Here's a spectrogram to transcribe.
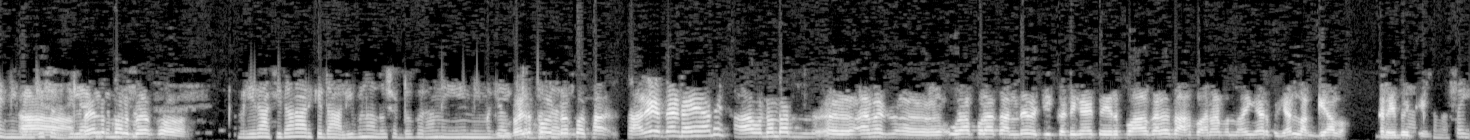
ਇੰਨੀ ਮਹਿੰਗੀ ਹਾਂ ਸਬਜ਼ੀ ਲੈ ਕੇ ਤੇ ਬਿਲਕੁਲ ਬਿਲਕੁਲ। ਵੀ ਰਾਖੀ ਦਾ ਹਾਰ ਕੇ ਦਾਲ ਹੀ ਬਣਾ ਲਓ ਛੱਡੋ ਪਰਾਂ ਨਹੀਂ ਇੰਨੀ ਮਹਿੰਗਾਈ ਬਿਲਕੁਲ ਬਿਲਕੁਲ ਸਾ- ਸਾਰੇ ਇਦਾਂ ਡਏ ਆ ਨੇ ਆ ਉਹਨਾਂ ਦਾ ਅਹ, ਐਵੇਂ ਉਰਾ ਪੁਰਾ ਕਰਨ ਦੇ ਵਿੱਚ ਹੀ ਗੱਡੀਆਂ 'ਚ ਤੇਲ ਪਾ ਕਰ 10 12 15000 ਰੁਪਇਆ ਲੱਗ ਗਿਆ ਵਾ ਘਰੇ ਬੈਠੇ। ਸਹੀ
